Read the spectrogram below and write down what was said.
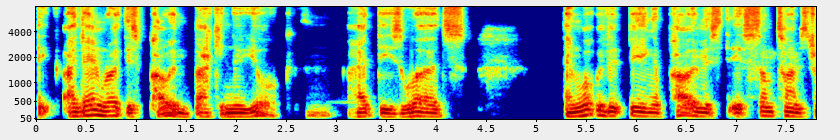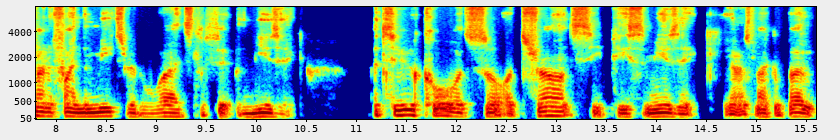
it, I then wrote this poem back in New York. And I had these words and what with it being a poem is, is sometimes trying to find the meter of the words to fit with the music. A two chord sort of trancey piece of music, you know, it's like a boat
